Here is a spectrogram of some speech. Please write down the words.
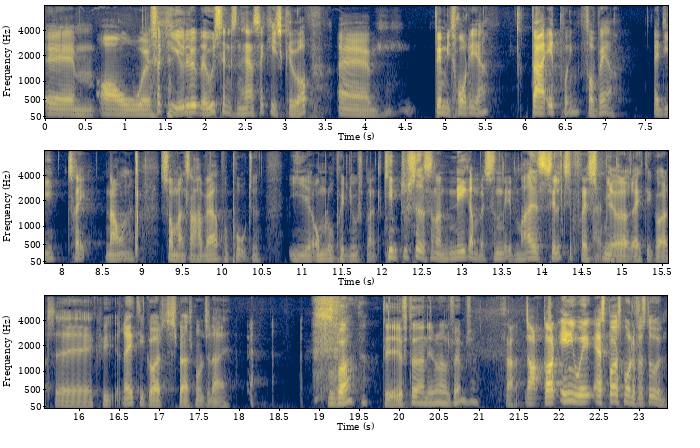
Øhm, og øh, så kan I i løbet af udsendelsen her, så kan I skrive op, øh, hvem I tror det er. Der er et point for hver af de tre navne, som altså har været på podiet i uh, omløb på et newsblad. Kim, du sidder sådan og nikker med sådan et meget selvtilfreds Ja, smil. det var et rigtig godt, øh, kvi- rigtig godt spørgsmål til dig. Hvorfor? Det er efter 1990, ja. Så, nå, godt. Anyway, er spørgsmålet forstået?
